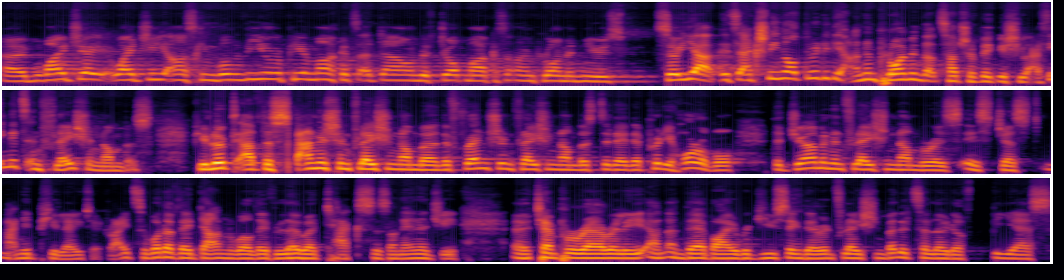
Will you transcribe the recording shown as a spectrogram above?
Uh, YJ, YG asking, well, the European markets are down with job markets and unemployment news. So yeah, it's actually not really the unemployment that's such a big issue. I think it's inflation numbers. If you looked at the Spanish inflation number and the French inflation numbers today, they're pretty horrible. The German inflation number is, is just manipulated, right? So what have they done? Well, they've lowered taxes on energy uh, temporarily and, and thereby reducing their inflation, but it's a load of BS.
